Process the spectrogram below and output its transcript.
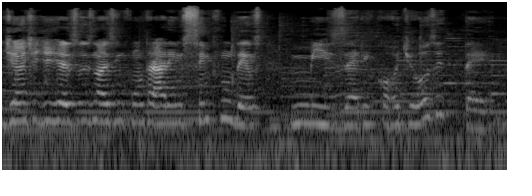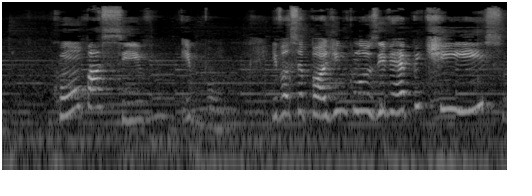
Diante de Jesus nós encontraremos sempre um Deus misericordioso e terno, compassivo e bom. E você pode inclusive repetir isso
